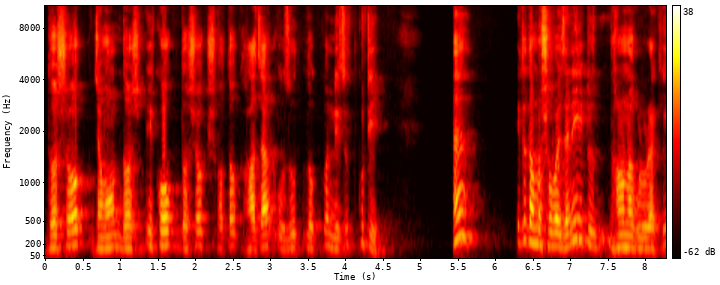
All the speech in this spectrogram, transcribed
দশক, যেমন দশ একক, দশক, শতক, হাজার উজুত লক্ষ, নিযুত, কোটি। হ্যাঁ? এটা তো আমরা সবাই জানি, একটু ধারণাগুলো রাখি।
